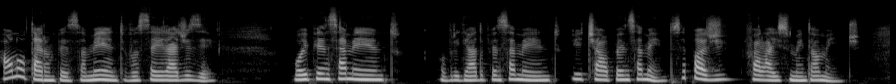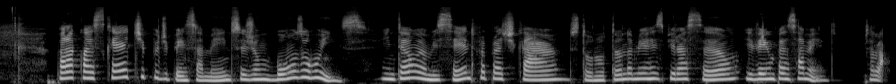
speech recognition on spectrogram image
Ao notar um pensamento, você irá dizer: Oi, pensamento, obrigado, pensamento e tchau, pensamento. Você pode falar isso mentalmente para quaisquer tipo de pensamento, sejam bons ou ruins. Então eu me sento para praticar, estou notando a minha respiração e vem um pensamento. Sei lá,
